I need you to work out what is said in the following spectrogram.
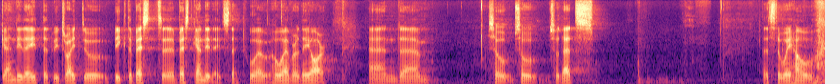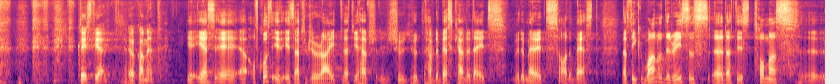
candidate that we try to pick the best, uh, best candidates that whoever, whoever they are. And um, so, so, so that's, that's the way how... Christian, your comment. Yes, uh, of course, it, it's absolutely right that you have, should, should, have the best candidates, with the merits are the best. I think one of the reasons uh, that this Thomas uh,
